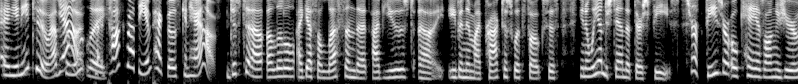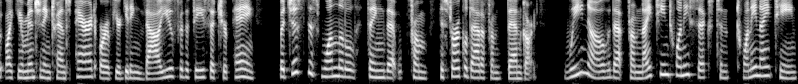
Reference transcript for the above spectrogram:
And you need to absolutely yeah, t- talk about the impact those can have. Just a, a little i guess a lesson that i've used uh, even in my practice with folks is you know we understand that there's fees. Sure. Fees are okay as long as you're like you're mentioning transparent or if you're getting value for the fees that you're paying but just this one little thing that from historical data from vanguard we know that from 1926 to 2019,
